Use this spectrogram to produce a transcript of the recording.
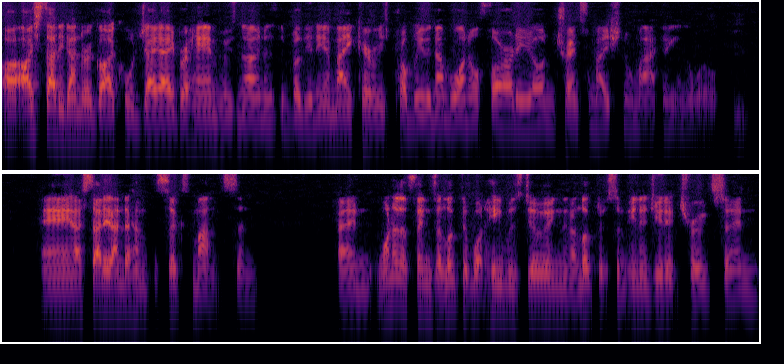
uh, I studied under a guy called Jay Abraham, who's known as the billionaire maker. He's probably the number one authority on transformational marketing in the world. And I studied under him for six months. And, and one of the things I looked at what he was doing, then I looked at some energetic truths and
